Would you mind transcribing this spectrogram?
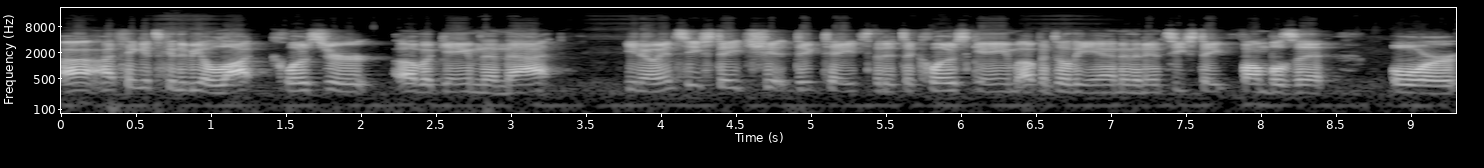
Uh, I think it's going to be a lot closer of a game than that. You know, NC State shit dictates that it's a close game up until the end, and then NC State fumbles it or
